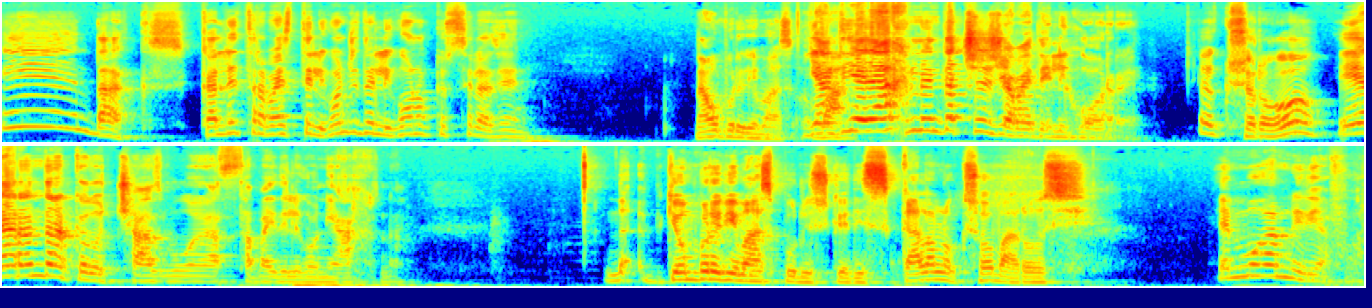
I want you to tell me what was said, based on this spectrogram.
Ε, εντάξει. Καλύτερα πάει τελικός και τελικός όποιος θέλει να είναι. Να μου προετοιμάσω. Γιατί η Βα- άχνα είναι τα τσέσια πάει τελικό ρε. Ε, ξέρω εγώ. Ε, άρα δεν είναι το τσάς μου αν θα πάει τελικό η άχνα. Να- Ποιον προετοιμάς που τους και τη σκάλα να ξέρω βαρώσει. Ε, μου κάνει διαφορά.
